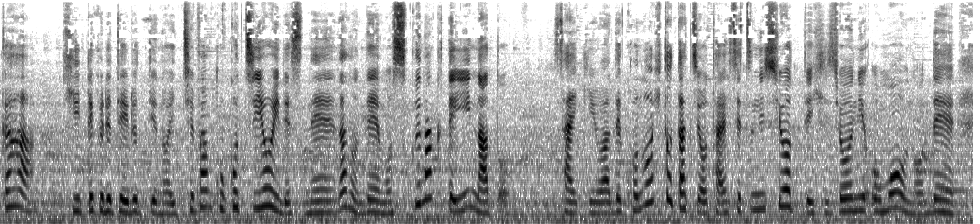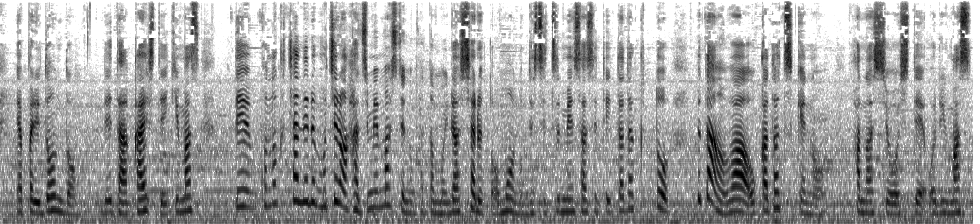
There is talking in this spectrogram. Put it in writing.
が聞いてくれているっていうのは一番心地よいですね。なのでもう少なくていいなと。最近は。でこの人たちを大切にしようって非常に思うのでやっぱりどんどんレター返していきます。でこのチャンネルもちろん初めましての方もいらっしゃると思うので説明させていただくと普段はお片付けの話をしております。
